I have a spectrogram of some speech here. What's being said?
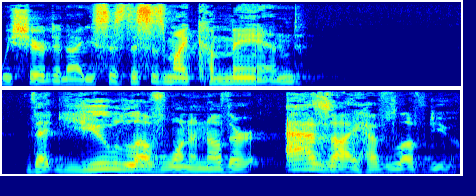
we shared tonight. He says, This is my command that you love one another as I have loved you.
